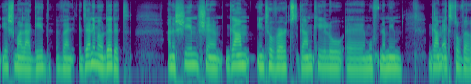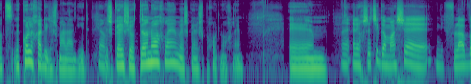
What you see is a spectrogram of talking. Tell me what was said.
יש מה להגיד, ואת זה אני מעודדת. אנשים שהם גם introverts, גם כאילו אה, מופנמים, גם extroverts, לכל אחד יש מה להגיד. כן. יש כאלה שיותר נוח להם ויש כאלה שפחות נוח להם. אה, אני חושבת שגם מה שנפלא ב...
